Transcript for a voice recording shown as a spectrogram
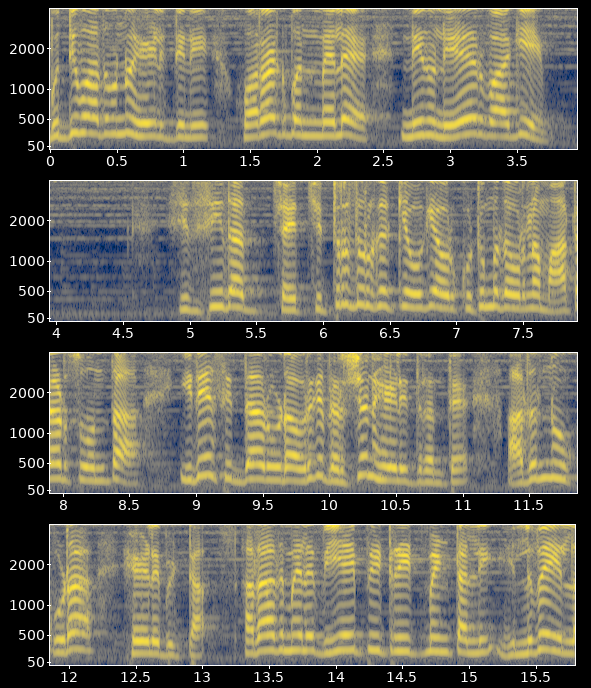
ಬುದ್ಧಿವಾದವನ್ನು ಹೇಳಿದ್ದೀನಿ. ಹೊರಗೆ ಬಂದ ಮೇಲೆ ನೀನು ನೇರವಾಗಿ ಸೀದಾ ಚಿತ್ರದುರ್ಗಕ್ಕೆ ಹೋಗಿ ಅವ್ರ ಕುಟುಂಬದವ್ರನ್ನ ಮಾತಾಡಿಸುವಂತ ಇದೇ ಸಿದ್ಧಾರೂಢ ಅವರಿಗೆ ದರ್ಶನ್ ಹೇಳಿದ್ರಂತೆ. ಅದನ್ನು ಕೂಡ ಹೇಳಿಬಿಟ್ಟ. ಅದಾದ ಮೇಲೆ ವಿ ಐ ಪಿ ಟ್ರೀಟ್ಮೆಂಟ್ ಅಲ್ಲಿ ಇಲ್ಲವೇ ಇಲ್ಲ.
